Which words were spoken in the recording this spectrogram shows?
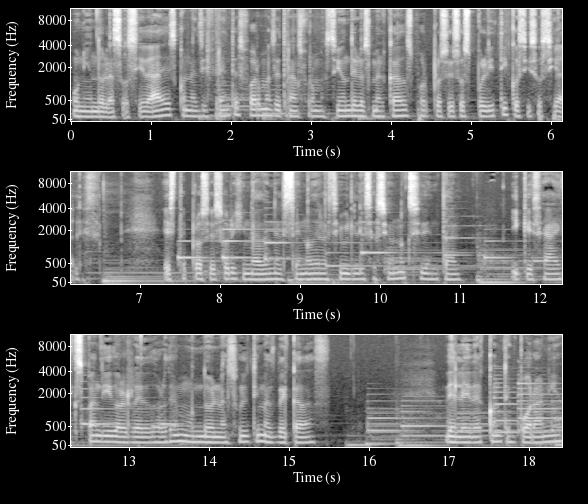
uniendo las sociedades con las diferentes formas de transformación de los mercados por procesos políticos y sociales. Este proceso originado en el seno de la civilización occidental y que se ha expandido alrededor del mundo en las últimas décadas de la edad contemporánea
